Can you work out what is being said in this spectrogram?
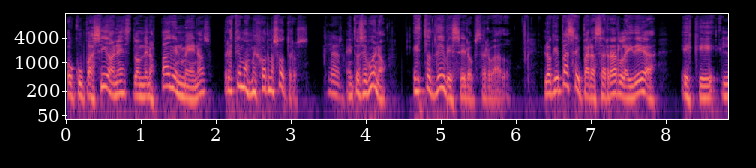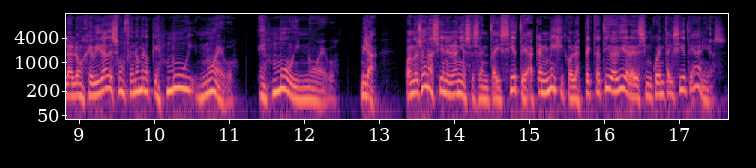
ocupaciones donde nos paguen menos, pero estemos mejor nosotros. Claro. Entonces, bueno, esto debe ser observado. Lo que pasa, y para cerrar la idea, es que la longevidad es un fenómeno que es muy nuevo, es muy nuevo. Mira, cuando yo nací en el año 67, acá en México la expectativa de vida era de 57 años.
